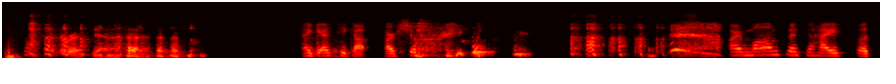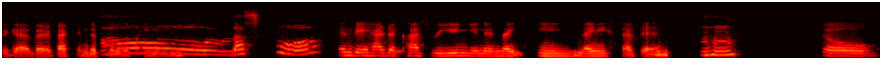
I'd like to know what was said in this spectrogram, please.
The rest, yeah. I guess he got partial, right? Our moms went to high school together back in the Philippines, oh, that's cool. and they had a class reunion in 1997. hmm So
